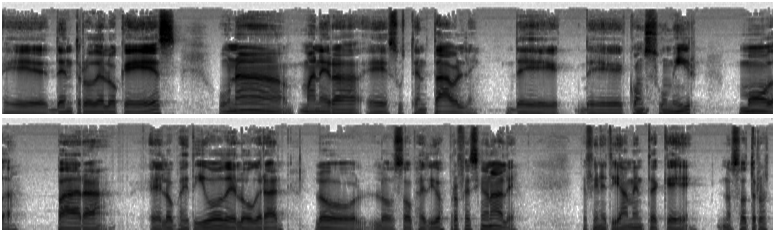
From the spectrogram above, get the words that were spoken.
eh, dentro de lo que es una manera eh, sustentable de, de, consumir moda para el objetivo de lograr lo, los objetivos profesionales, definitivamente que nosotros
